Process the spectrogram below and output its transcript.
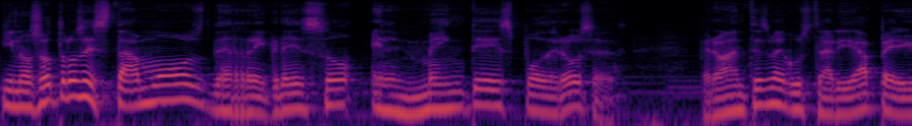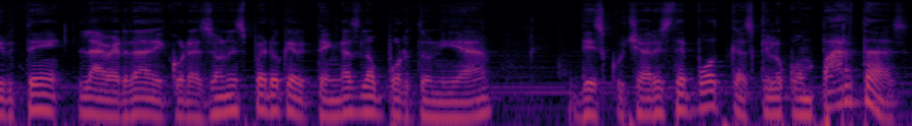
Y nosotros estamos de regreso en Mentes Poderosas. Pero antes me gustaría pedirte la verdad de corazón, espero que tengas la oportunidad de escuchar este podcast, que lo compartas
